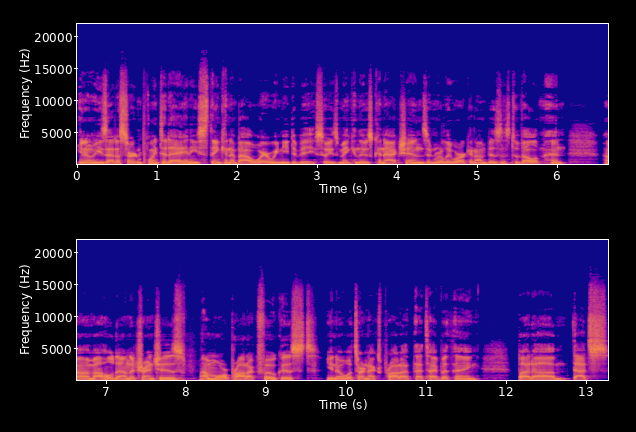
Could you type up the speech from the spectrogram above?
you know, he's at a certain point today and he's thinking about where we need to be. So he's making those connections and really working on business development. Um, I hold down the trenches. I'm more product focused. You know, what's our next product, that type of thing. But um, that's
